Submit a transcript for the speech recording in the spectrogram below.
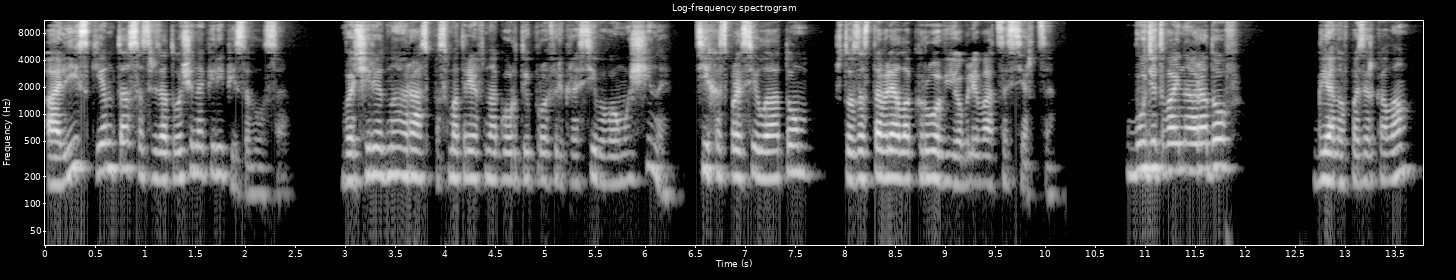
Али с кем-то сосредоточенно переписывался. В очередной раз, посмотрев на гордый профиль красивого мужчины, тихо спросила о том, что заставляло кровью обливаться сердце. «Будет война родов?» Глянув по зеркалам,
